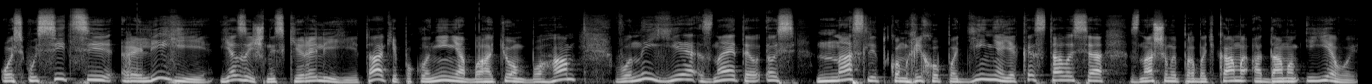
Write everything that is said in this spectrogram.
ось усі ці релігії, язичницькі релігії, так, і поклоніння багатьом богам, вони є, знаєте, ось наслідком гріхопадіння, яке сталося з нашими прабатьками Адамом і Євою.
